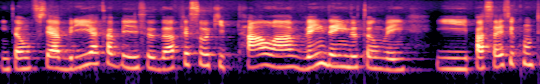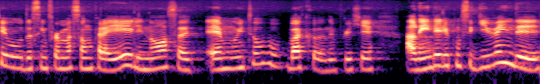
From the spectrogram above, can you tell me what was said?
Então, você abrir a cabeça da pessoa que tá lá vendendo também e passar esse conteúdo, essa informação para ele, nossa, é muito bacana, porque além dele conseguir vender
